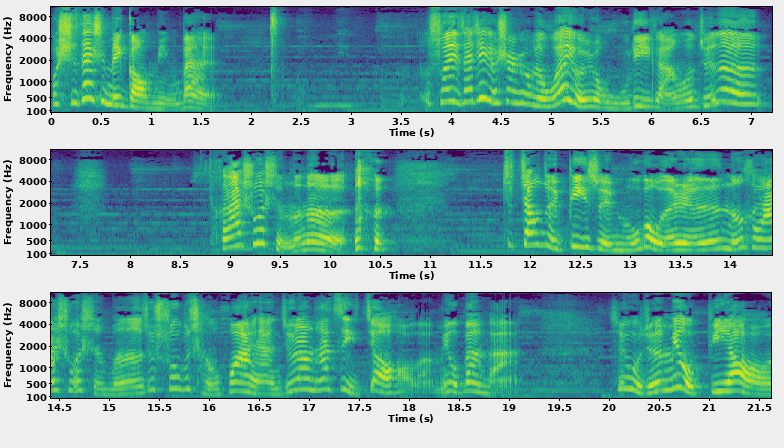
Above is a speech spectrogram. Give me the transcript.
我实在是没搞明白，所以在这个事儿上面，我也有一种无力感。我觉得和他说什么呢？就张嘴闭嘴母狗的人，能和他说什么？就说不成话呀。你就让他自己叫好了，没有办法。所以我觉得没有必要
